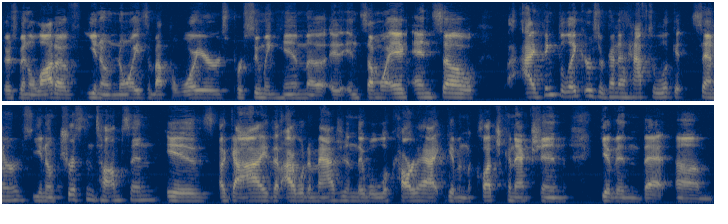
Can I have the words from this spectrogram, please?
there's been a lot of you know noise about the Warriors pursuing him uh, in some way. And so I think the Lakers are going to have to look at centers. You know, Tristan Thompson is a guy that I would imagine they will look hard at, given the Klutch connection, given that. Um,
